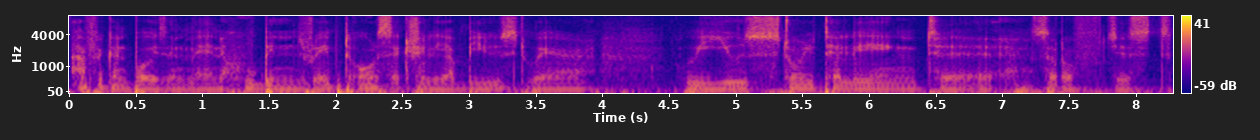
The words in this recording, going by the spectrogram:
African boys and men who've been raped or sexually abused, where we use storytelling to sort of just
